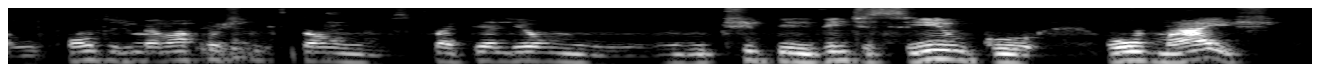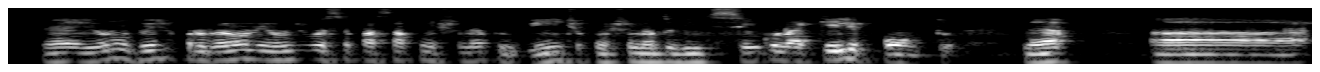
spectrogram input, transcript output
o ponto de menor construção vai ter ali um, um tipo 25 ou mais, né, eu não vejo problema nenhum de você passar com o instrumento 20 ou com o instrumento 25 naquele ponto. Né? Ah,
